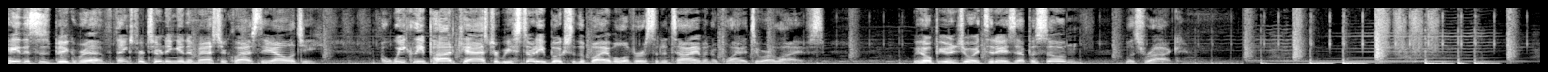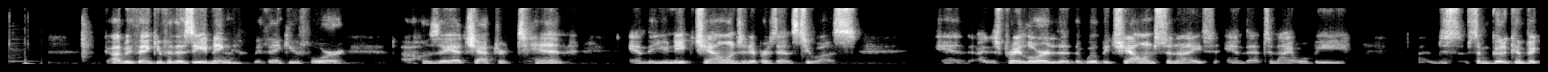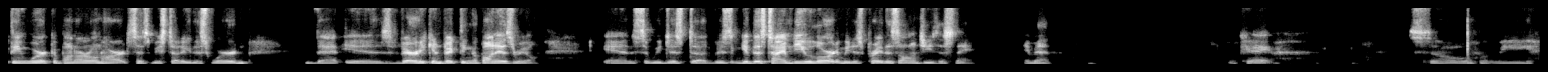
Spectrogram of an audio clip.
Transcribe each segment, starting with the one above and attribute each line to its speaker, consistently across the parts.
Speaker 1: Hey, this is Big Rev. Thanks for tuning in to Masterclass Theology, a weekly podcast where we study books of the Bible a verse at a time and apply it to our lives. We hope you enjoyed today's episode. Let's rock. God, we thank you for this evening. We thank you for uh, Hosea chapter 10 and the unique challenge that it presents to us. And I just pray, Lord, that, that we'll be challenged tonight and that tonight will be just some good convicting work upon our own hearts as we study this word that is very convicting upon Israel. And so we just, uh, we just give this time to you, Lord, and we just pray this all in Jesus' name. Amen. Okay. So let me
